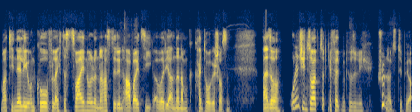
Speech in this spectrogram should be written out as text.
Martinelli und Co. vielleicht das 2-0 und dann hast du den Arbeitssieg, aber die anderen haben kein Tor geschossen. Also, unentschieden zur Halbzeit gefällt mir persönlich schön als Tipp, ja.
